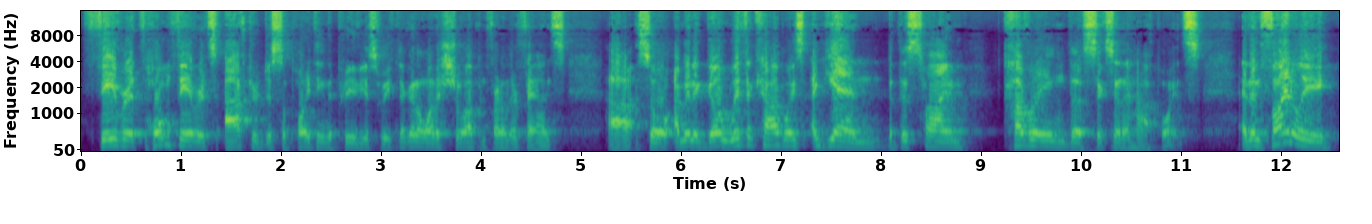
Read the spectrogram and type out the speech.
favorite home favorites after disappointing the previous week. They're going to want to show up in front of their fans. Uh, so I'm going to go with the Cowboys again, but this time covering the six and a half points. And then finally,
